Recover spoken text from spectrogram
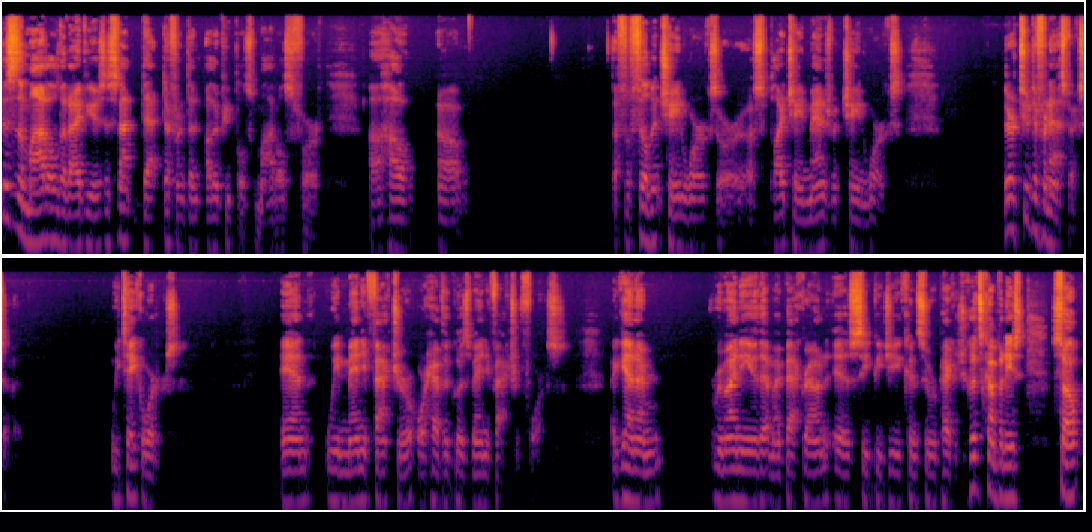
This is a model that I've used. It's not that different than other people's models for uh, how uh, a fulfillment chain works or a supply chain management chain works. There are two different aspects of it. We take orders and we manufacture or have the goods manufactured for us. Again, I'm reminding you that my background is CPG, consumer packaged goods companies, so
